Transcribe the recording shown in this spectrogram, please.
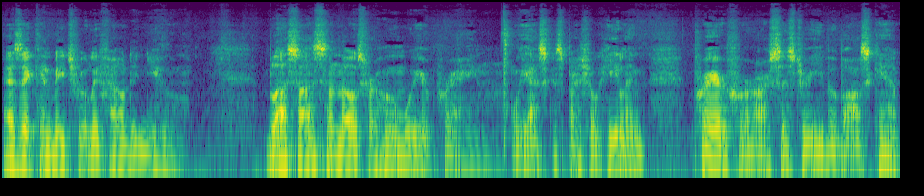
as it can be truly found in you. Bless us and those for whom we are praying. We ask a special healing prayer for our sister Eva Boskamp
